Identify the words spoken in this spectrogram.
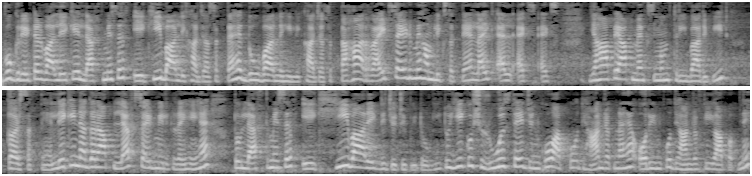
वो ग्रेटर वाले के लेफ़्ट में सिर्फ़ एक ही बार लिखा जा सकता है. दो बार नहीं लिखा जा सकता. हाँ राइट साइड में हम लिख सकते हैं लाइक एल एक्स एक्स यहाँ पे आप मैक्सिमम थ्री बार रिपीट कर सकते हैं। लेकिन अगर आप लेफ़्ट साइड में लिख रहे हैं तो लेफ़्ट में सिर्फ़ एक ही बार एक डिजिट रिपीट होगी। तो ये कुछ रूल्स थे जिनको आपको ध्यान रखना है और इनको ध्यान रख के आप अपने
